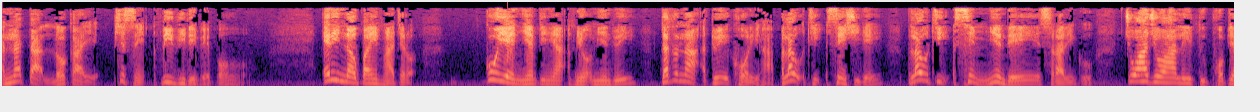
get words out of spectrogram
အနတ္တလောကရဲ့ဖြစ်စဉ်အသီးသီးတွေပဲပေါ့အဲ့ဒီနောက်ပိုင်းမှာကျတော့ ကိုယ့်ရဲ့ဉာဏ်ပညာအမျိုးအမြင်တွေတသနာအတွေ့အခေါ်တွေဟာဘလောက်အထိအဆင့်ရှိတယ်ဘလောက်အထိအဆင့်မြင့်တယ်ဆိုတာဒီကိုကြွားကြွားလေးသူဖော်ပြ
